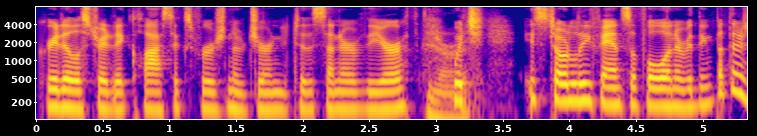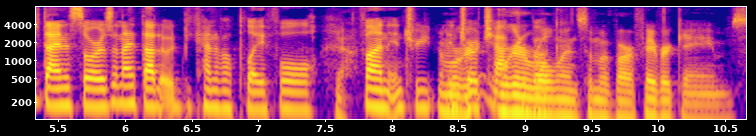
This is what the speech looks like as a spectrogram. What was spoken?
Great Illustrated Classics version of Journey to the Center of the Earth, right. which is totally fanciful and everything, but there's dinosaurs, and I thought it would be kind of a playful, Yeah. fun intro, And intro we're, chapter. we're going to roll in some of our favorite games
